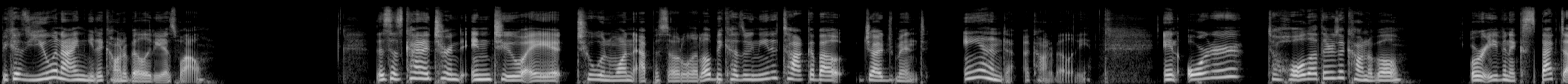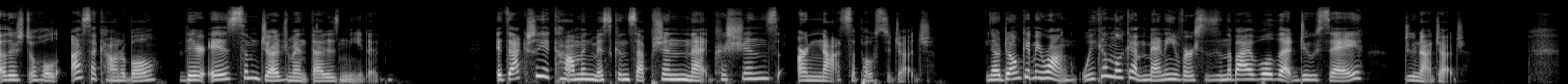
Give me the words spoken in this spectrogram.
because you and I need accountability as well. This has kind of turned into a two in one episode a little because we need to talk about judgment and accountability. In order to hold others accountable or even expect others to hold us accountable, there is some judgment that is needed. It's actually a common misconception that Christians are not supposed to judge. Now, don't get me wrong, we can look at many verses in the Bible that do say, do not judge.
